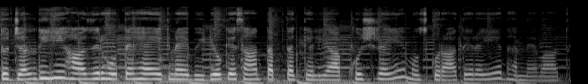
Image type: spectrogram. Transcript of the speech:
तो जल्दी ही हाजिर होते हैं एक नए वीडियो के साथ। तब तक के लिए आप खुश रहिए, मुस्कुराते रहिए। धन्यवाद।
